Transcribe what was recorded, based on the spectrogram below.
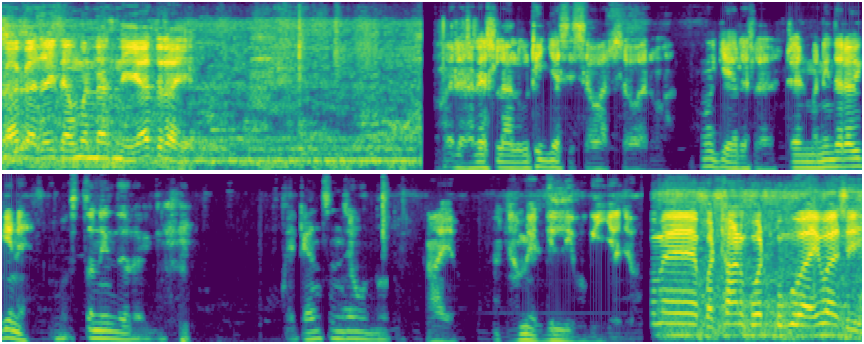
કાકા જાય છે અમરનાથની યાત્રાએ. અરે હરેશલાલ ઉઠી ગયા છે સવાર સવારમાં. હું ગયા હરેશલાલ? ટ્રેનમાં નીંદર આવી ગઈ ને? મસ્ત નીંદર આવી ગઈ. કઈ ટેન્શન જેવું જ નહોતું. હા એમ. અને અમે દિલ્હી ભૂગી ગયા છો. અમે પઠાણકોટ ભૂગવા આવ્યા છીએ.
